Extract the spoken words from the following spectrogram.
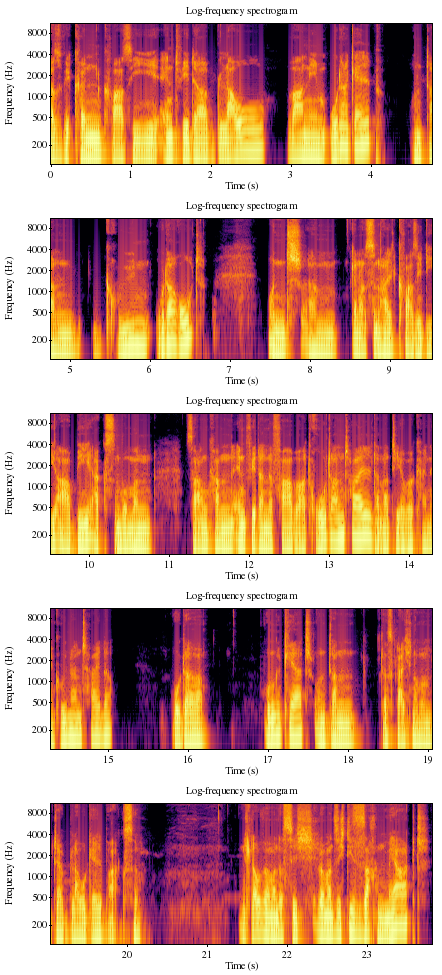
also wir können quasi entweder blau wahrnehmen oder gelb und dann grün oder rot. Und ähm, genau, das sind halt quasi die A-B-Achsen, wo man sagen kann, entweder eine Farbe hat Rotanteil, dann hat die aber keine Grünanteile. Oder umgekehrt und dann das gleiche nochmal mit der blau-gelb-Achse. Und ich glaube, wenn man das sich, wenn man sich diese Sachen merkt,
